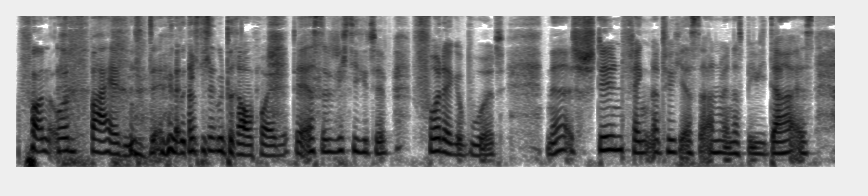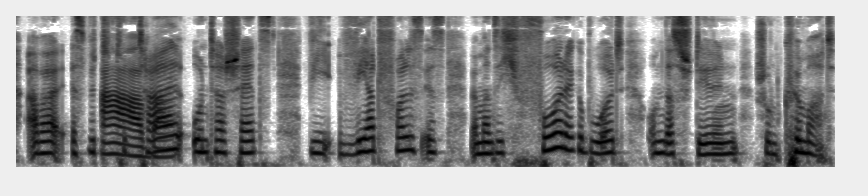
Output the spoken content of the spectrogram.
von uns beiden. Der ist richtig gut drauf heute. Der erste wichtige Tipp vor der Geburt. Ne? Stillen fängt natürlich erst an, wenn das Baby da ist, aber es wird aber. total unterschätzt, wie wertvoll es ist, wenn man sich vor der Geburt um das Stillen schon kümmert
